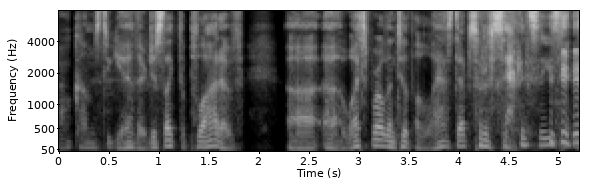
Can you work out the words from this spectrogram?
all comes together, just like the plot of uh, uh, Westworld until the last episode of second season.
